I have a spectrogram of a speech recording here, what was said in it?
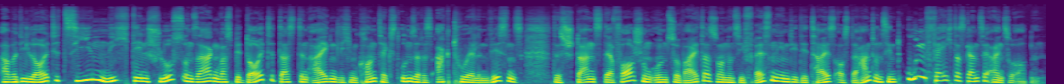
aber die Leute ziehen nicht den Schluss und sagen, was bedeutet das denn eigentlich im Kontext unseres aktuellen Wissens, des Stands der Forschung und so weiter, sondern sie fressen ihm die Details aus der Hand und sind unfähig, das Ganze einzuordnen.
